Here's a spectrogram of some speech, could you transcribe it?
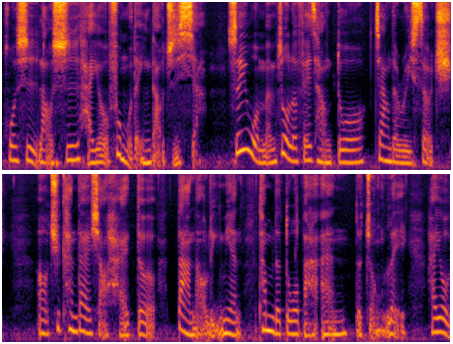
或是老师还有父母的引导之下。所以我们做了非常多这样的 research，呃，去看待小孩的大脑里面他们的多巴胺的种类，还有。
